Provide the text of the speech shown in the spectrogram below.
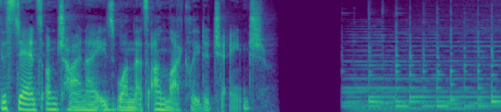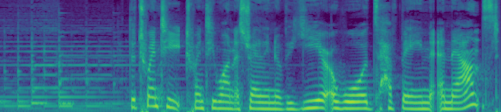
the stance on China is one that's unlikely to change. The 2021 Australian of the Year awards have been announced.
